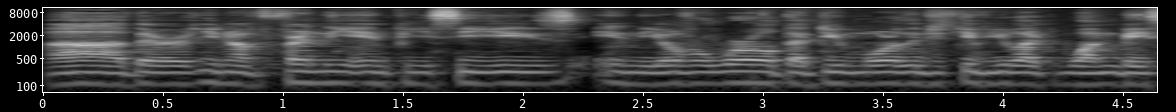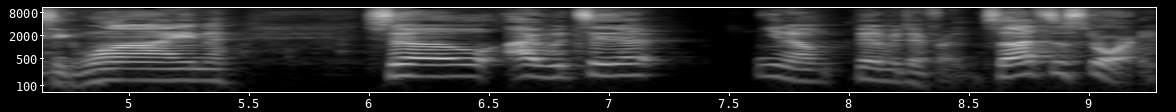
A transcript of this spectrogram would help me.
Uh, there are, you know, friendly NPCs in the overworld that do more than just give you like one basic line. So I would say that, you know, bit of a difference. So that's the story.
